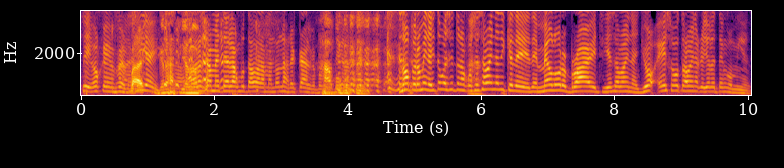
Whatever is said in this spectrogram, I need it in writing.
Sí, ok, enfermo. Bye. Ahí. Gracias, Ahora se va a meter en la computadora, mandó una recarga. porque- No, pero mira, yo te voy a decirte una cosa. Esa vaina de, que de, de mail order brides y esa vaina, yo, eso es otra vaina que yo le tengo miedo.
